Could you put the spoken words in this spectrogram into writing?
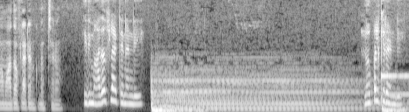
మా మాధవ్ ఫ్లాట్ అనుకుని వచ్చాను. ఇది మాధవ్ ఫ్లాటేనండి. లోపలికి రండి.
